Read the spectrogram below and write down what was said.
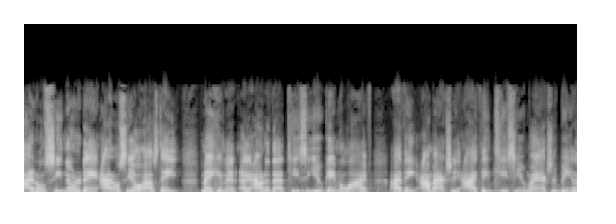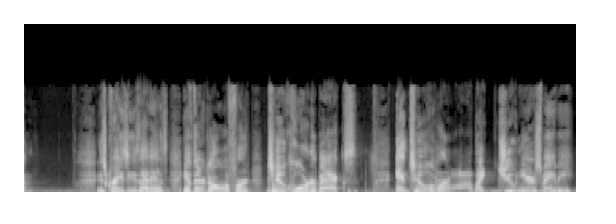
I don't see Notre Dame. I don't see Ohio State making it uh, out of that TCU game alive. I think I'm actually. I think TCU might actually beat them. As crazy as that is, if they're going for two quarterbacks and two of them are uh, like juniors, maybe.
